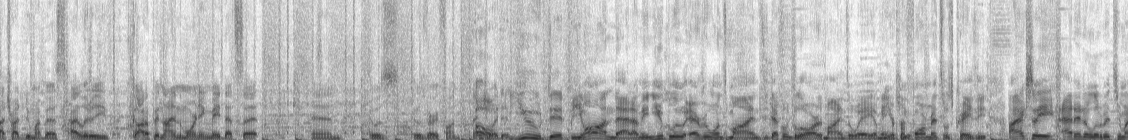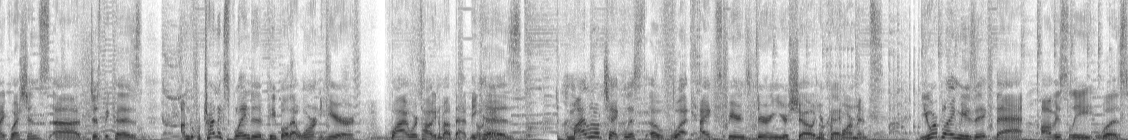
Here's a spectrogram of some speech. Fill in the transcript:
I tried to do my best. I literally got up at nine in the morning, made that set, and it was it was very fun. I enjoyed oh, it. You did beyond that. I mean, you blew everyone's minds. You definitely blew our minds away. I mean, Thank your you. performance was crazy. I actually added a little bit to my questions uh, just because I'm trying to explain to the people that weren't here why we're talking about that because. My little checklist of what I experienced during your show and your Okay. performance. You were playing music that obviously was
